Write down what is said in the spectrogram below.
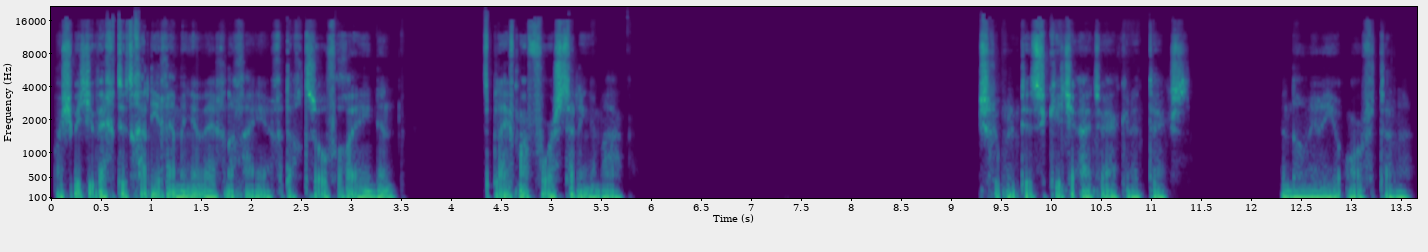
Maar als je een beetje wegdut, gaan die remmingen weg. En dan gaan je gedachten overal heen. En het blijft maar voorstellingen maken. Misschien moet ik dit eens een keertje uitwerken in de tekst. En dan weer in je oor vertellen.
